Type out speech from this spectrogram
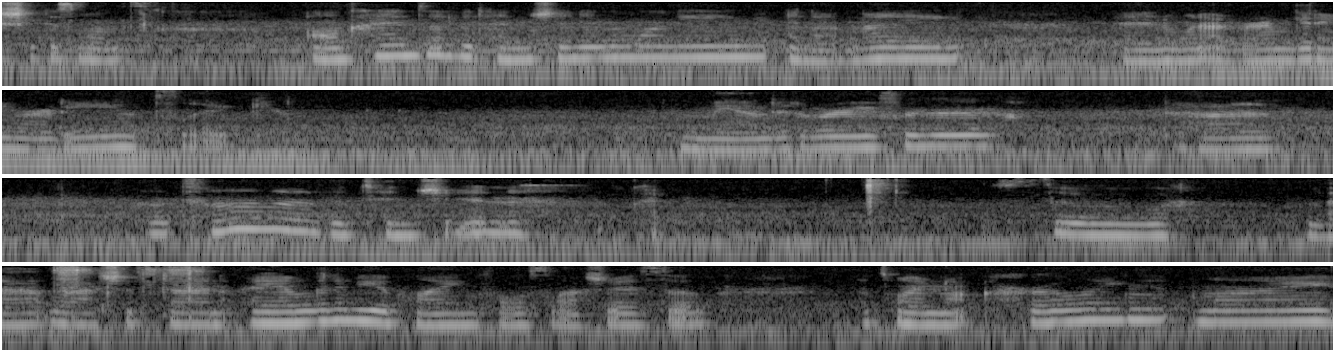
She just wants all kinds of attention in the morning and at night. And whenever I'm getting ready, it's like mandatory for her to have a ton of attention. Okay. So that lash is done. I am going to be applying false lashes, so that's why I'm not curling my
